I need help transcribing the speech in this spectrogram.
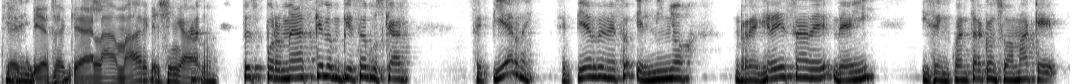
que piensa que a la madre que chingada, ¿no? Entonces, por más que lo empiece a buscar, se pierde, se pierde en eso. El niño regresa de, de ahí y se encuentra con su mamá que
